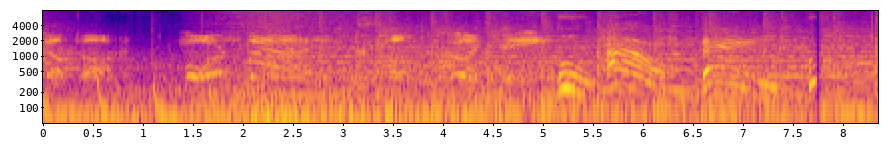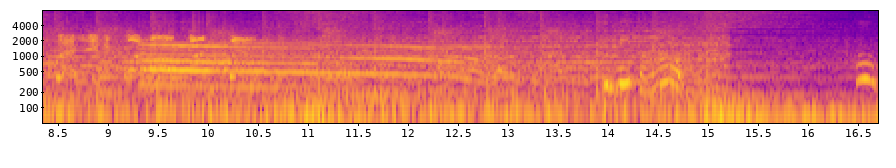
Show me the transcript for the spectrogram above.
Enough talk. More smash! Boom, ow, beat the Hulk! Who?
